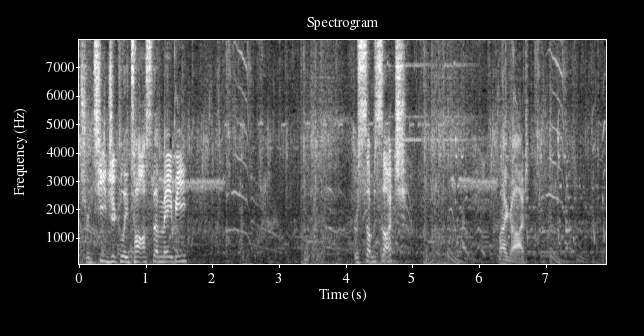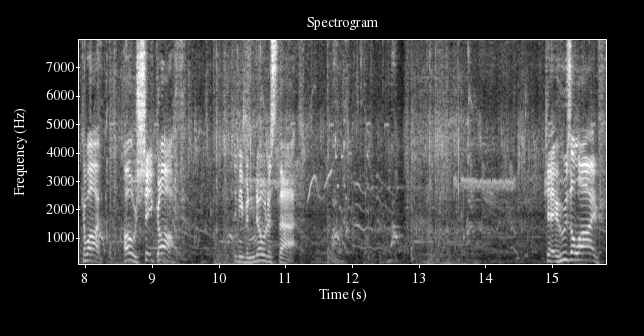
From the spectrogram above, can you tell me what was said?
Strategically toss them, maybe. Or some such. My god. Come on. Oh, shake off. Didn't even notice that. Okay, who's alive?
